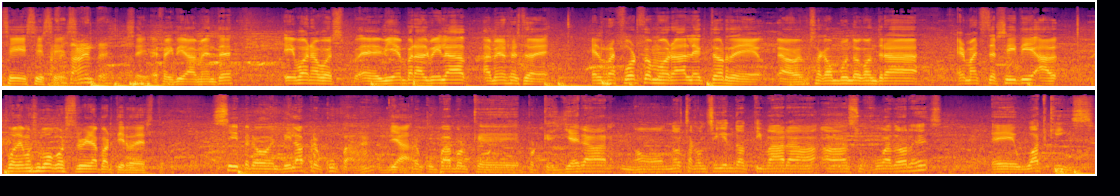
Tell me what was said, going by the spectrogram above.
sí, sí, sí. Exactamente. Sí, efectivamente. Y bueno, pues eh, bien para el Vila, al menos esto, eh, el refuerzo moral, Héctor, de hemos sacado un punto contra el Manchester City, a- podemos un poco construir a partir de esto. Sí, pero el Vila preocupa, ¿eh? Ya. Preocupa porque, porque Gerard no, no está consiguiendo activar a, a sus jugadores. Eh, Watkins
